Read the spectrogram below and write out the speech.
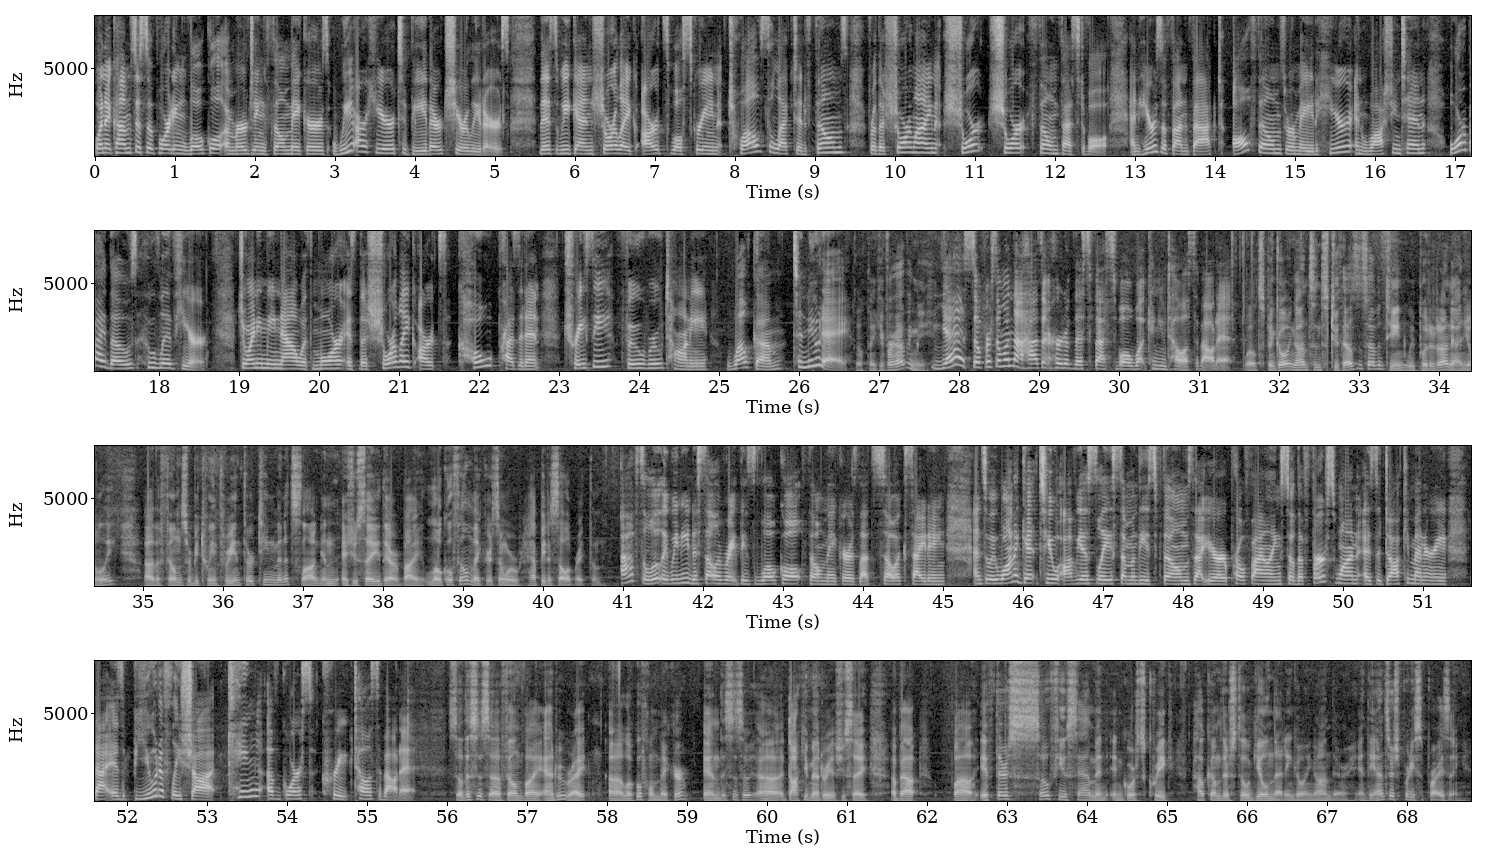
When it comes to supporting local emerging filmmakers, we are here to be their cheerleaders. This weekend, ShoreLake Arts will screen 12 selected films for the Shoreline Short Short Film Festival. And here's a fun fact, all films were made here in Washington or by those who live here. Joining me now with more is the ShoreLake Arts co-president, Tracy Furutani. Welcome to New Day. Well, thank you for having me. Yes, so for someone that hasn't heard of this festival, what can you tell us about it? Well, it's been going on since 2017. We put it on annually. Uh, the films are between 3 and 13 minutes long, and as you say, they are by local filmmakers, and we're happy to celebrate them. Absolutely. We need to celebrate these local filmmakers. That's so exciting. And so we want to get to, obviously, some of these films that you're profiling. So the first one is a documentary that is beautifully shot, King of Gorse Creek. Tell us about it. So this is a film by Andrew Wright, a local filmmaker, and this is a, a documentary, as you say, about wow, if there's so few salmon in Gorse Creek, how come there's still gill netting going on there? And the answer is pretty surprising.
